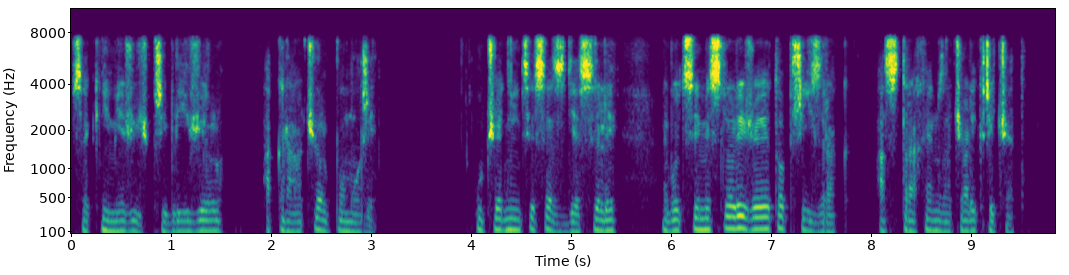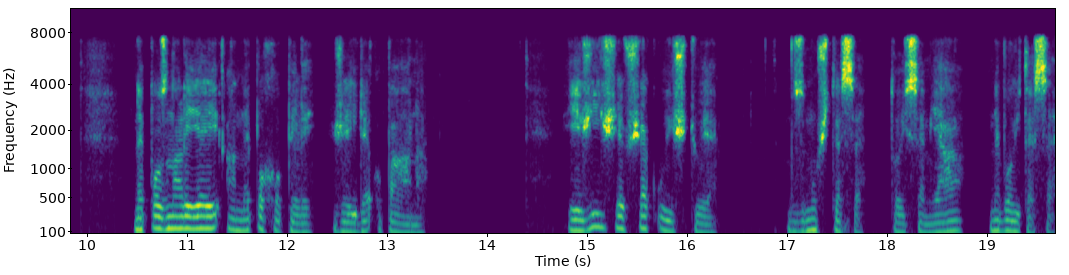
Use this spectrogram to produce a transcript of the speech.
se k ním Ježíš přiblížil a kráčel po moři. Učedníci se zděsili, neboť si mysleli, že je to přízrak a strachem začali křičet. Nepoznali jej a nepochopili, že jde o pána. Ježíš je však ujišťuje. Vzmužte se, to jsem já, nebojte se.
